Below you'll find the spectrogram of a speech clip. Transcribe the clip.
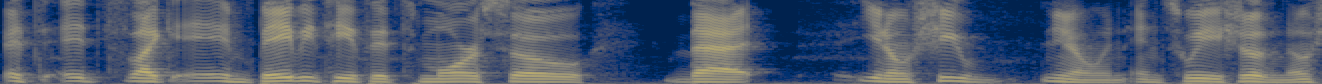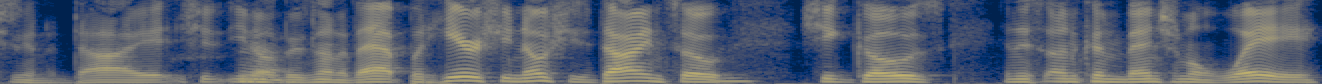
it's it's like in baby teeth it's more so that you know she you know in, in sweetie she doesn't know she's gonna die she you know there's none of that but here she knows she's dying so Mhm. she goes in this unconventional way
